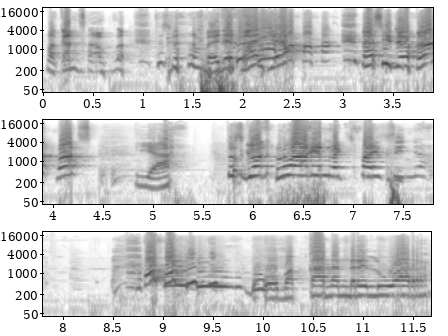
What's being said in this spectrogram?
makan sambal. Terus banyak aja. nasi doang, Mas. Iya. Terus gue keluarin McSpicy-nya. Aduh, bawa makanan dari luar.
